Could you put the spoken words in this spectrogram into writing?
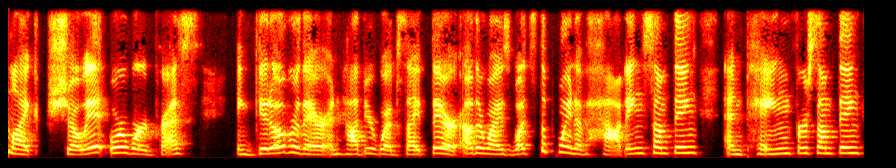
like Showit or WordPress and get over there and have your website there. Otherwise, what's the point of having something and paying for something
